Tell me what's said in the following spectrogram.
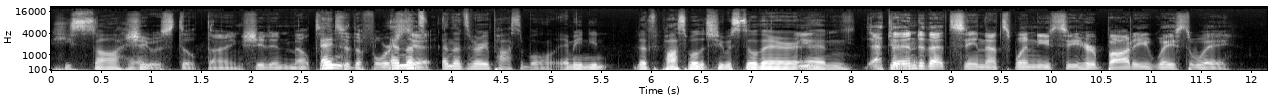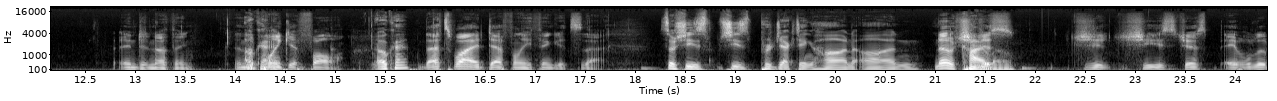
he saw him. She was still dying. She didn't melt And- into the Force and that's yet. and that's very possible. I mean, you, that's possible that she was still there, You- and At the end it. of that scene, that's when you see her body waste away into nothing, and the Okay. blanket fall. okay. That's why I definitely think it's that. So she's she's projecting Han on No, she Kylo. just she she's just able to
